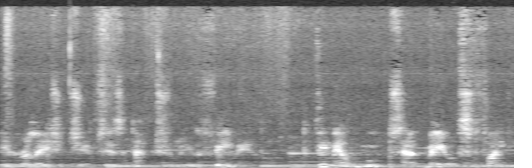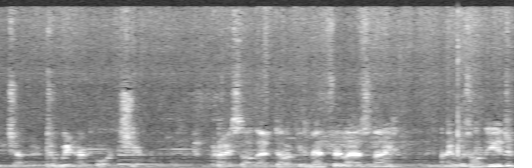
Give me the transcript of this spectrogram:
in relationships is actually the female. Female moots have males fight each other to win her courtship. When I saw that documentary last night, I was on the edge of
